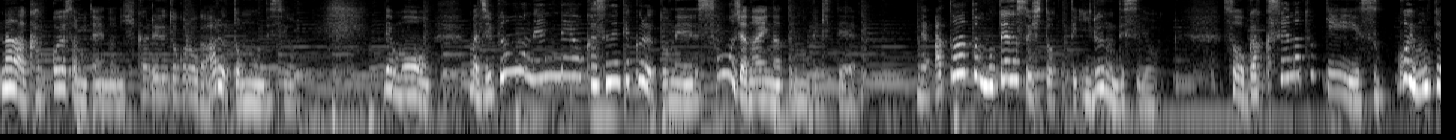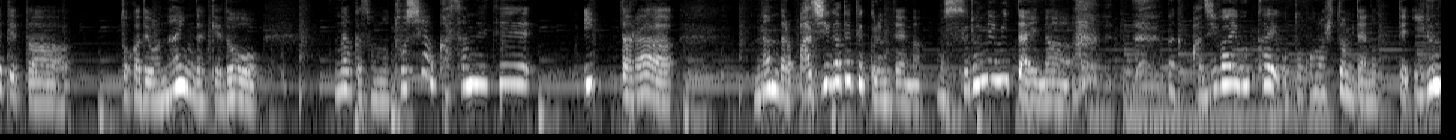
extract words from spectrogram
なかっこよさみたいのに惹かれるところがあると思うんですよ。でも、まあ、自分も年齢を重ねてくるとねそうじゃないなって思ってきてで後々モテ出す人っているんですよ。そう学生の時すっごいモテてたとかではないんだけどなんかその年を重ねていったらなんだろう味が出てくるみたいなもうスルメみたいな なんか味わい深い男の人みたいのっている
